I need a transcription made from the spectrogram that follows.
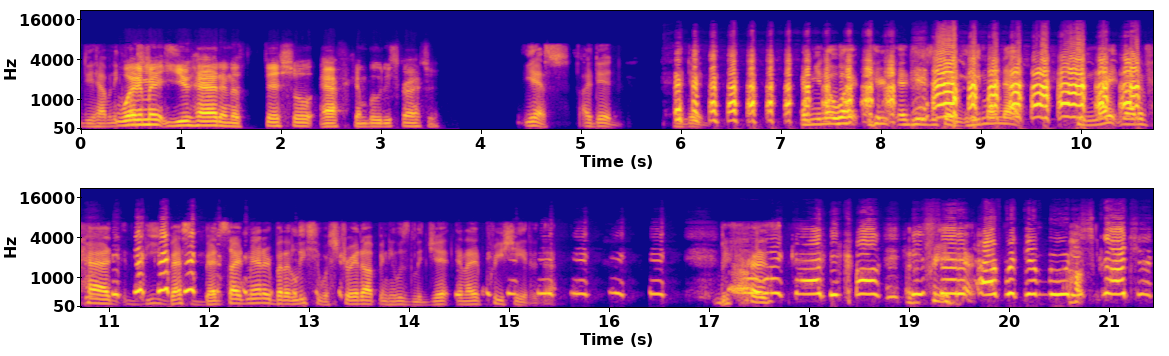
do you have any Wait a minute, you had an official African booty scratcher. yes i did i did And you know what? Here, and here's the thing: he might not, he might not have had the best bedside manner, but at least he was straight up and he was legit, and I appreciated that. Oh my god, he called he pre- said an African booty Hold- scratcher.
